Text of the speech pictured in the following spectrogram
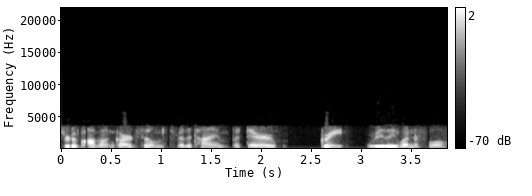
sort of avant-garde films for the time, but they're great, really wonderful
